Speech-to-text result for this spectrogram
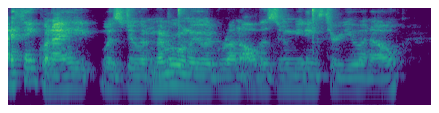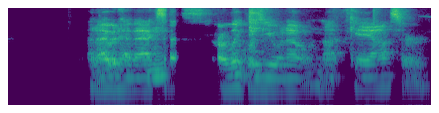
I think when I was doing, remember when we would run all the Zoom meetings through UNO? And I would have access, our link was UNO, not chaos or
